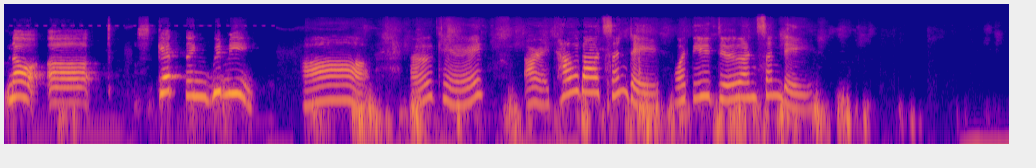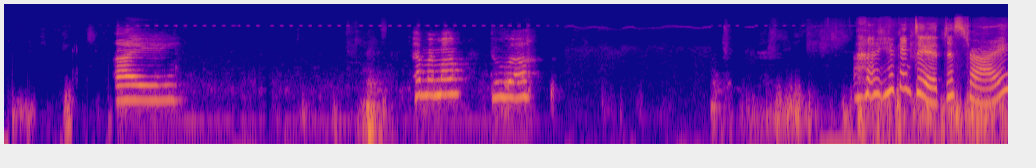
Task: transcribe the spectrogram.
No, No, uh, skating with me. Ah, okay. All right. How about Sunday? What do you do on Sunday? I have my mom do uh, you can do it. Just try.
